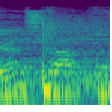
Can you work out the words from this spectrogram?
can't stop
